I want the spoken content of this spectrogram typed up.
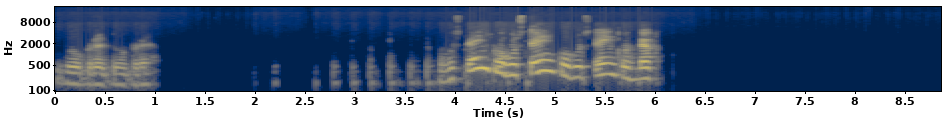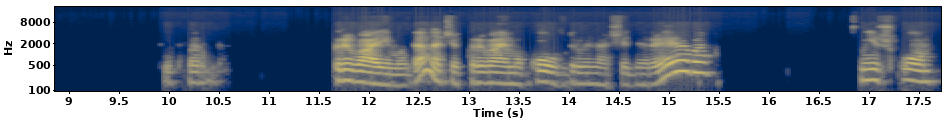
Добре, добре. Густенько, густенько, густенько, так. Тут вкриваємо, да? наче вкриваємо ковдрою наші дерева сніжком,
